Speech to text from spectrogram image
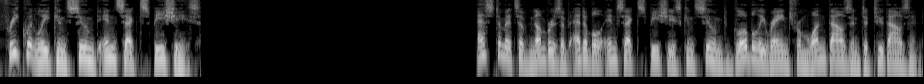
Frequently consumed insect species Estimates of numbers of edible insect species consumed globally range from 1,000 to 2,000.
